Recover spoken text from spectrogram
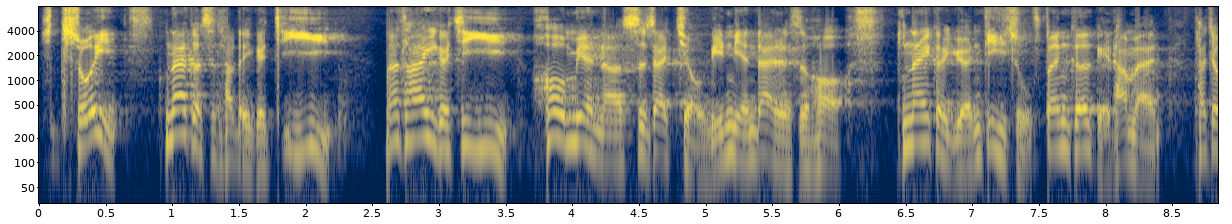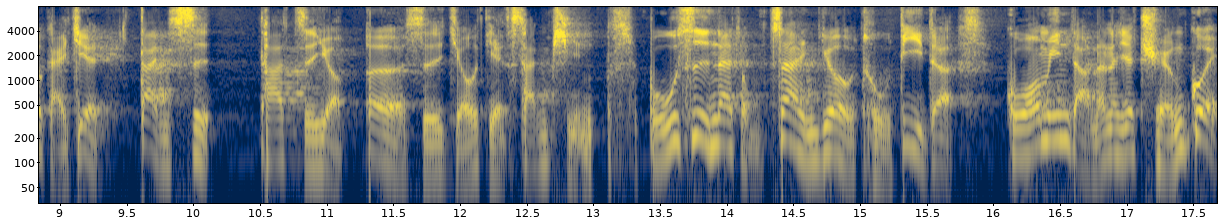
所以那个是他的一个记忆。那他一个记忆后面呢，是在九零年代的时候，那个原地主分割给他们，他就改建，但是。他只有二十九点三坪，不是那种占用土地的国民党的那些权贵，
